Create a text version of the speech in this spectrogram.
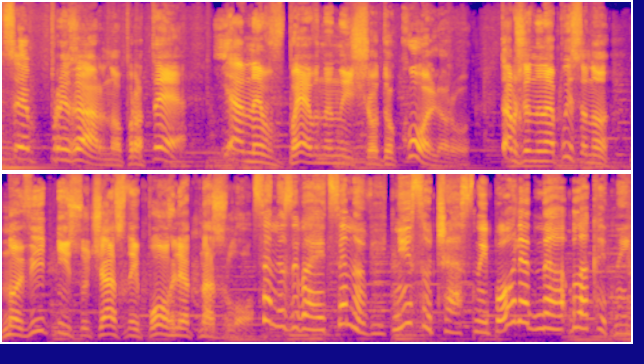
Це пригарно, проте я не впевнений щодо кольору. Там же не написано новітній сучасний погляд на зло. Це називається новітній сучасний погляд на блакитний.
